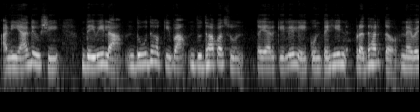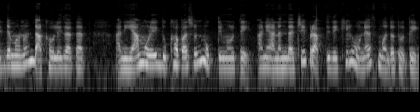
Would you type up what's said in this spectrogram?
आणि या दिवशी देवीला दूध किंवा दुधापासून तयार केलेले कोणतेही पदार्थ नैवेद्य म्हणून दाखवले जातात आणि यामुळे दुःखापासून मुक्ती मिळते आणि आनंदाची प्राप्ती देखील होण्यास मदत होते.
